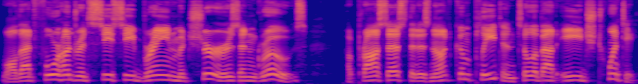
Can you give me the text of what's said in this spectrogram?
while that 400cc brain matures and grows, a process that is not complete until about age 20.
